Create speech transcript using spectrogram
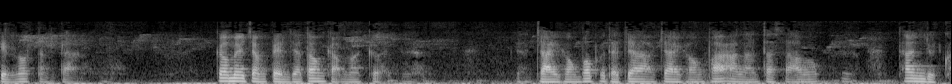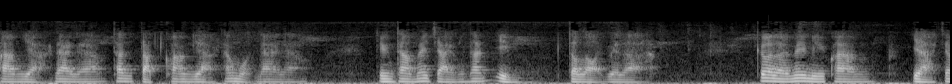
กลิ่นรสต่างๆ ก็ไม่จำเป็นจะต้องกลับมาเกิด ใจของพระพุทธเจ้าใจของพระอาหารหันตสาวก ท่านหยุดความอยากได้แล้ว ท่านตัดความอยากทั้งหมดได้แล้ว จึงทำให้ใจของท่านอิ่มตลอดเวลา ก็เลยไม่มีความ อยากจะ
